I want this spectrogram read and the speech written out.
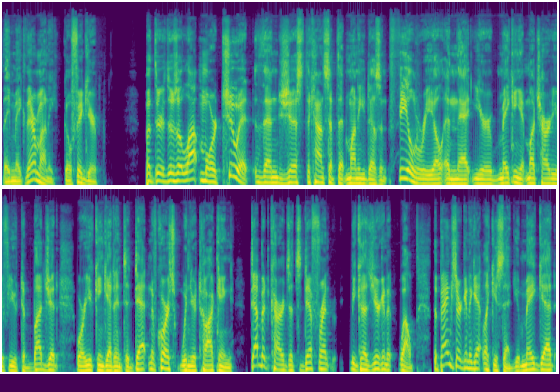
they make their money. Go figure. But there, there's a lot more to it than just the concept that money doesn't feel real and that you're making it much harder for you to budget or you can get into debt. And of course, when you're talking debit cards, it's different because you're going to, well, the banks are going to get, like you said, you may get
